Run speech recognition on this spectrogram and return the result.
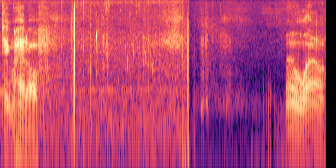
I'm gonna take my hat off. Oh wow.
